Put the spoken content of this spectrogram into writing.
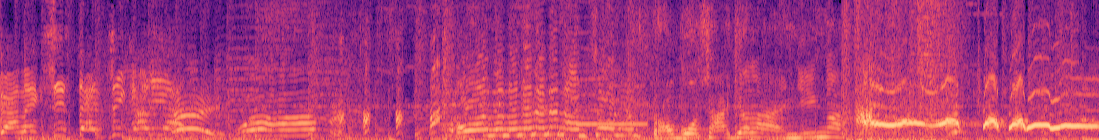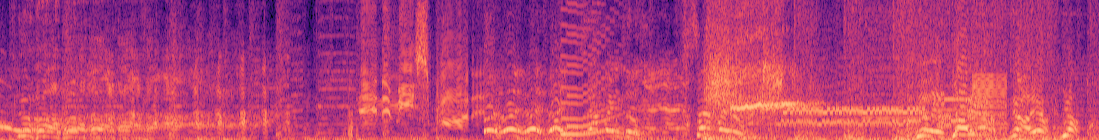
Tunjukkan eksistensi kalian! Hey, what happened? Oh, no, no, no, no, no, I'm sorry. Terobos aja lah anjing ah. Siapa itu? Siapa itu? Ah,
